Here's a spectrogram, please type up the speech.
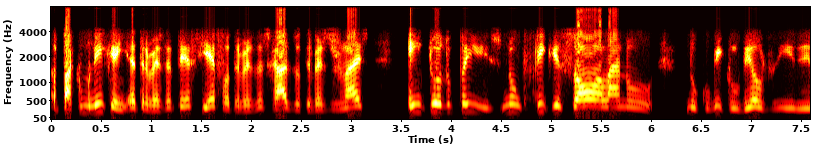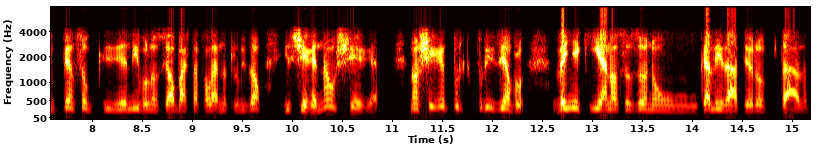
opa, comuniquem através da TSF, através das rádios, através dos jornais, em todo o país. Não fiquem só lá no, no cubículo deles e pensam que a nível nacional basta falar na televisão. Isso chega. Não chega. Não chega porque, por exemplo, vem aqui à nossa zona um candidato a eurodeputado,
